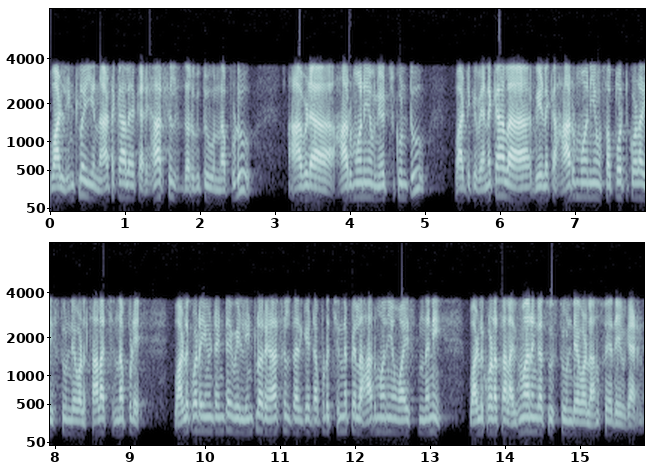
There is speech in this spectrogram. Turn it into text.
వాళ్ళ ఇంట్లో ఈ నాటకాల యొక్క రిహార్సల్స్ జరుగుతూ ఉన్నప్పుడు ఆవిడ హార్మోనియం నేర్చుకుంటూ వాటికి వెనకాల వీళ్ళకి హార్మోనియం సపోర్ట్ కూడా ఇస్తూ ఉండేవాళ్ళు చాలా చిన్నప్పుడే. వాళ్ళు కూడా ఏమిటంటే వీళ్ళ ఇంట్లో రిహార్సల్ జరిగేటప్పుడు చిన్నపిల్ల హార్మోనియం వాయిస్తుందని వాళ్ళు కూడా చాలా అభిమానంగా చూస్తూ ఉండేవాళ్ళు అనసూయదేవి గారిని.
